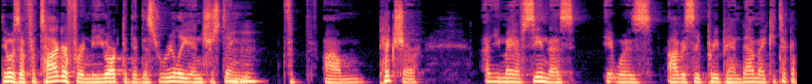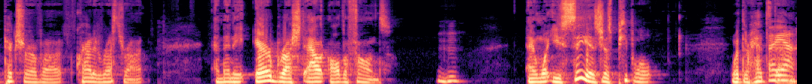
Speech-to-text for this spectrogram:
There was a photographer in New York that did this really interesting mm-hmm. um, picture. And you may have seen this. It was obviously pre pandemic. He took a picture of a crowded restaurant and then he airbrushed out all the phones. Mm-hmm. And what you see is just people with their heads oh, down, yeah.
